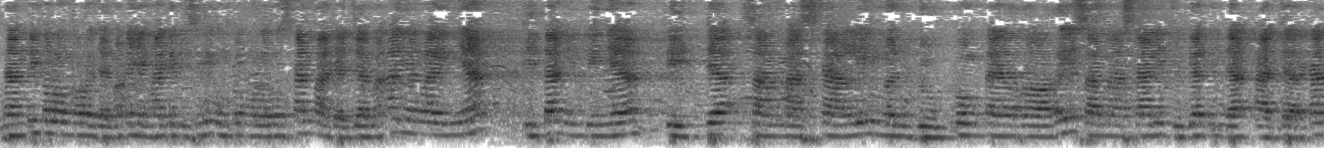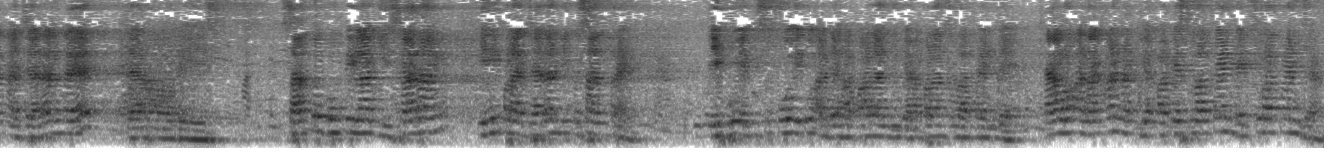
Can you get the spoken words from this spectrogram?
nanti tolong para jamaah yang hadir di sini untuk meluruskan pada jamaah yang lainnya kita intinya tidak sama sekali mendukung teroris sama sekali juga tidak ajarkan ajaran teroris. Satu bukti lagi, sekarang ini pelajaran di pesantren. Ibu ibu sepuh itu ada hafalan juga, hafalan surat pendek. Kalau anak-anak dia pakai surat pendek, surat panjang.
